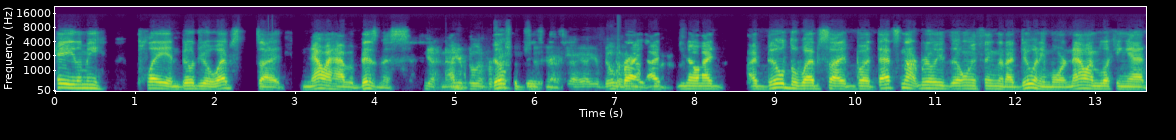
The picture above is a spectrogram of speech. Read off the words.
hey let me play and build you a website now i have a business Yeah. Now I you're building built the business. Yeah, yeah, you're building. right i you know i i build the website but that's not really the only thing that i do anymore now i'm looking at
